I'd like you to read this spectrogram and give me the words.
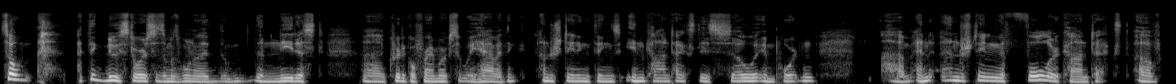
So I think new historicism is one of the, the, the neatest uh, critical frameworks that we have. I think understanding things in context is so important. Um, and understanding the fuller context of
